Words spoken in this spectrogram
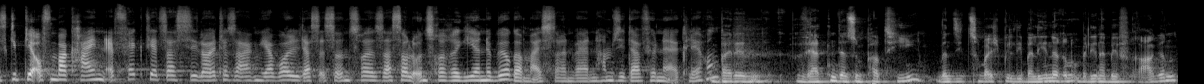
es gibt ja offenbar keinen Effekt jetzt, dass die Leute sagen, jawohl, das ist unsere, das soll unsere regierende Bürgermeisterin werden. Haben Sie dafür eine Erklärung? Bei den Werten der Sympathie, wenn Sie zum Beispiel die Berlinerinnen und Berliner befragen,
